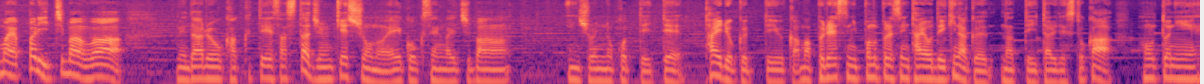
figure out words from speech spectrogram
まあ、やっぱり一番はメダルを確定させた準決勝の英国戦が一番印象に残っていて体力っていうか、まあ、プレス日本のプレスに対応できなくなっていたりですとか本当に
